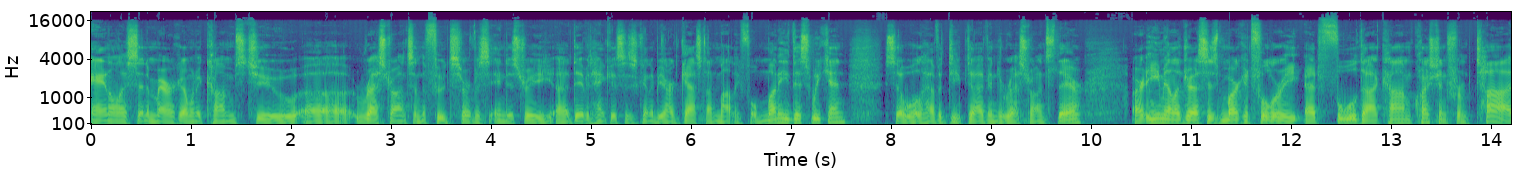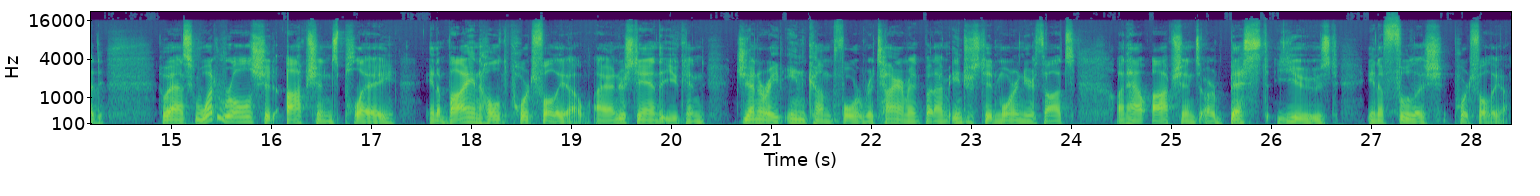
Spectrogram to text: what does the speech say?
analysts in America when it comes to uh, restaurants and the food service industry. Uh, David Henkes is going to be our guest on Motley Fool Money this weekend, so we'll have a deep dive into restaurants there. Our email address is marketfoolery at fool.com. Question from Todd, who asks What role should options play in a buy and hold portfolio? I understand that you can generate income for retirement, but I'm interested more in your thoughts on how options are best used in a foolish portfolio.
